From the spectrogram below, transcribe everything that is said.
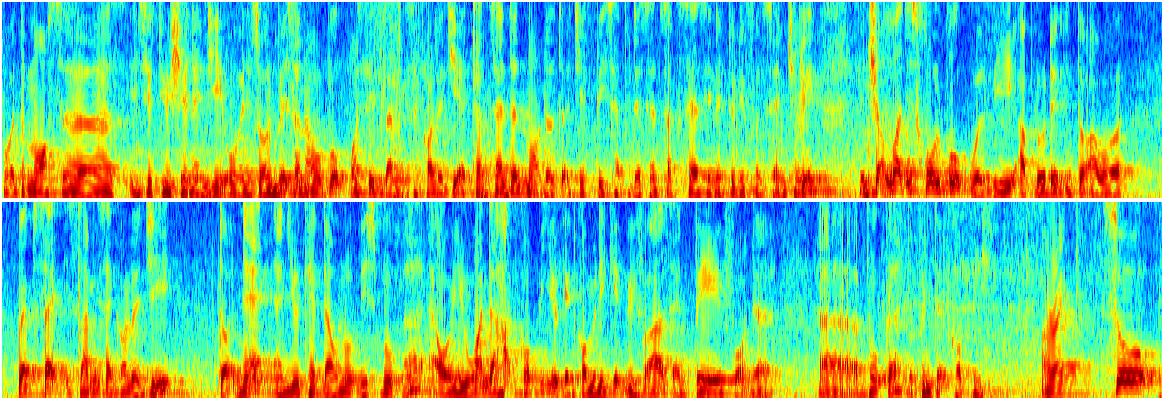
for the mosques, institution, NGO, and so on, based on our book, Positive Islamic Psychology, a transcendent model to achieve peace, happiness, and success in the 21st century. Inshallah, this whole book will be uploaded into our website, islamic.psychology.net, and you can download this book. Uh, or you want the hard copy, you can communicate with us and pay for the uh, book, uh, the printed copy. All right. So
